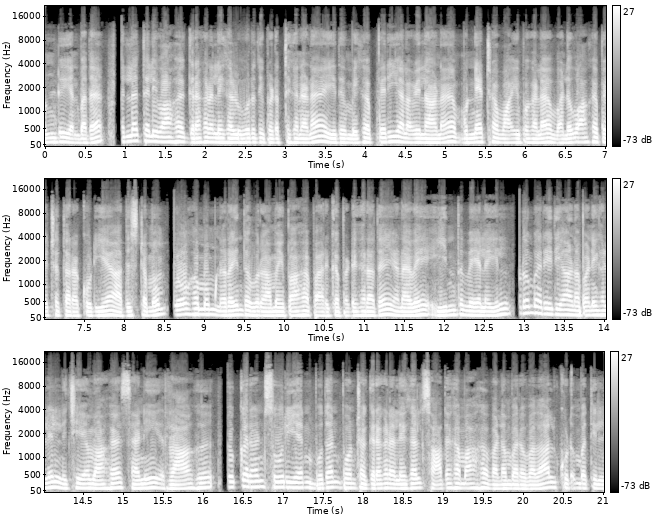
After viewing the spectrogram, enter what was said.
உண்டு என்பதை தெல்ல தெளிவாக கிரகநிலைகள் உறுதிப்படுத்துகின்றன. இது மிக பெரிய அளவிலான முன்னேற்ற வாய்ப்புகளை வலுவாக பெற்றுத்தரக்கூடிய அதிர்ஷ்டமும் யோகமும் நிறைந்த ஒரு அமைப்பாக பார்க்கப்படுகிறது. எனவே இந்த வேளையில் குடும்ப ரீதியான பணிகளில் நிச்சயமாக சனி ராகு சுக்கரன் சூரியன் புதன் போன்ற கிரகநிலைகள் சாதகமாக வலம் வருவதால் குடும்பத்தில்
